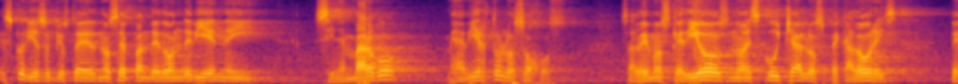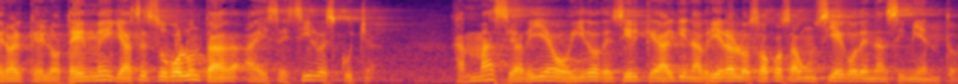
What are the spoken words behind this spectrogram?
es curioso que ustedes no sepan de dónde viene y, sin embargo, me ha abierto los ojos. Sabemos que Dios no escucha a los pecadores, pero al que lo teme y hace su voluntad, a ese sí lo escucha. Jamás se había oído decir que alguien abriera los ojos a un ciego de nacimiento.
